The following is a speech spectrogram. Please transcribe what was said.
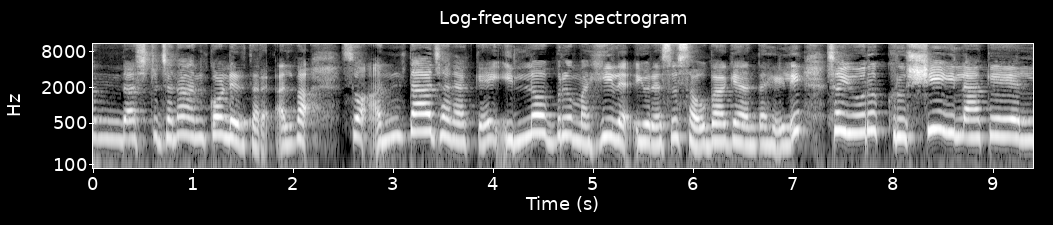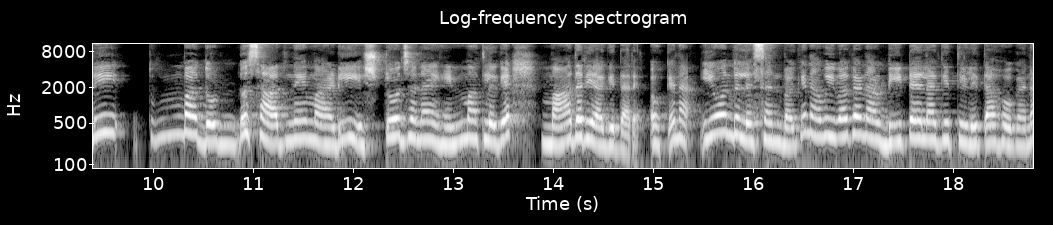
ಒಂದಷ್ಟು ಜನ ಅಂದ್ಕೊಂಡಿರ್ತಾರೆ ಅಲ್ವಾ? ಸೊ ಅಂಥ ಜನಕ್ಕೆ ಇಲ್ಲೊಬ್ಬರು ಮಹಿಳೆ, ಇವ್ರ ಹೆಸರು ಸೌಭಾಗ್ಯ ಅಂತ ಹೇಳಿ ಸೊ ಇವರು ಕೃಷಿ ಇಲಾಖೆಯಲ್ಲಿ ತುಂಬ ದೊಡ್ಡ ಸಾಧನೆ ಮಾಡಿ ಎಷ್ಟೋ ಜನ ಹೆಣ್ಮಕ್ಳಿಗೆ ಮಾದರಿಯಾಗಿದ್ದಾರೆ ಓಕೆನಾ ಈ ಒಂದು ಲೆಸನ್ ಬಗ್ಗೆ ನಾವು ಇವಾಗ ನಾವು ಡೀಟೇಲ್ ಆಗಿ ತಿಳಿತಾ ಹೋಗೋಣ.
